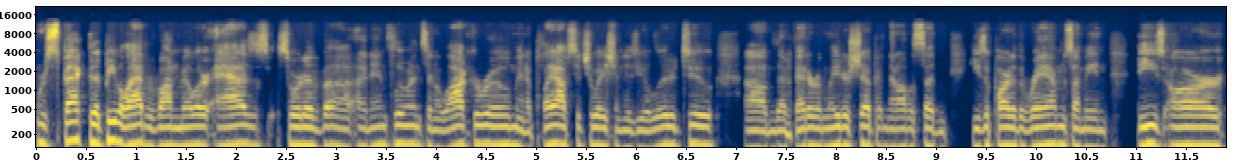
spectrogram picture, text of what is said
respect that people had for Von Miller as sort of uh, an influence in a locker room in a playoff situation, as you alluded to, um, that veteran leadership. And then all of a sudden he's a part of the Rams. I mean, these are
